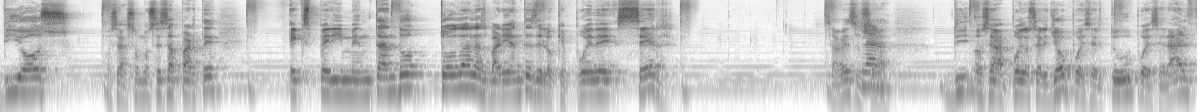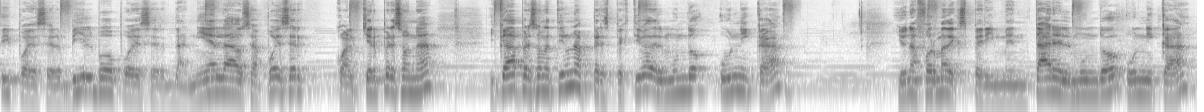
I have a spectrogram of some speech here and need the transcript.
Dios, o sea, somos esa parte experimentando todas las variantes de lo que puede ser. ¿Sabes? O Claro. sea, di- o sea, puedo ser yo, puede ser tú, puede ser Alfie, puede ser Bilbo, puede ser Daniela, o sea, puede ser cualquier persona y cada persona tiene una perspectiva del mundo única y una forma de experimentar el mundo única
